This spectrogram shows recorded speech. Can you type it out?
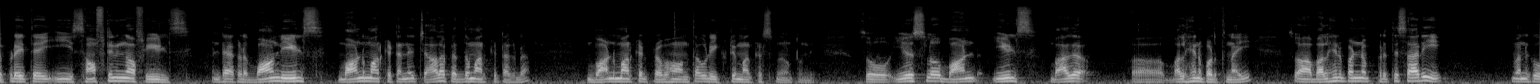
ఎప్పుడైతే ఈ సాఫ్టనింగ్ ఆఫ్ ఈల్డ్స్ అంటే అక్కడ బాండ్ ఈల్డ్స్ బాండ్ మార్కెట్ అనేది చాలా పెద్ద మార్కెట్ అక్కడ. బాండ్ మార్కెట్ ప్రభావం అంతా కూడా ఈక్విటీ మార్కెట్స్ మీద ఉంటుంది. సో యూఎస్లో బాండ్ ఈల్డ్స్ బాగా బలహీనపడుతున్నాయి. సో ఆ బలహీనపడిన ప్రతిసారి మనకు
